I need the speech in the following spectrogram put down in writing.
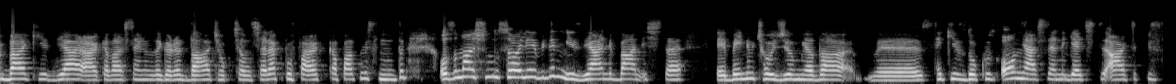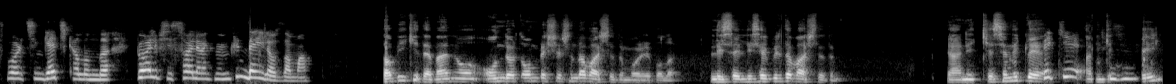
Belki diğer arkadaşlarınıza göre daha çok çalışarak bu farkı kapatmışsınızdır. O zaman şunu söyleyebilir miyiz? Yani ben işte e, benim çocuğum ya da e, 8, 9, 10 yaşlarını geçti artık bir spor için geç kalındı. Böyle bir şey söylemek mümkün değil o zaman. Tabii ki de ben o 14-15 yaşında başladım voleybola. Lise lise 1'de başladım. Yani kesinlikle Peki hani değil.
